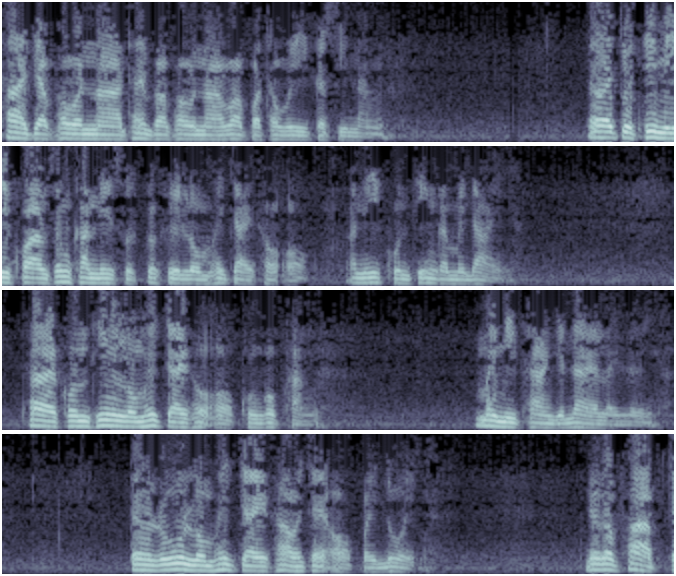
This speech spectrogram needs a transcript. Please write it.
ถ้าจะภาวนาท่านพระภาวนาว่าปฐวีกสินังแต่จุดที่มีความสำคัญที่สุดก็คือลมให้ใจเข้าออก อันนี้คุณทิ้งกันไม่ได้ ถ้าคนทิ้งลมให้ใจเขาออกคุณก็พัง ไม่มีทางจะได้อะไรเลยต้องรู้ลมให้ใจเข้าให้ใจออกไปด้วย แล้วก็ภาพจ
